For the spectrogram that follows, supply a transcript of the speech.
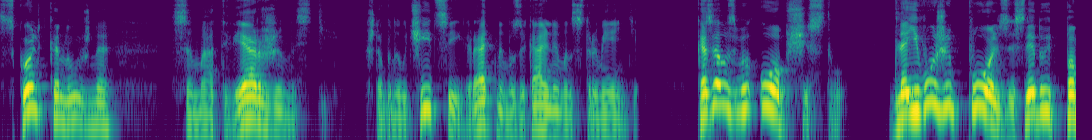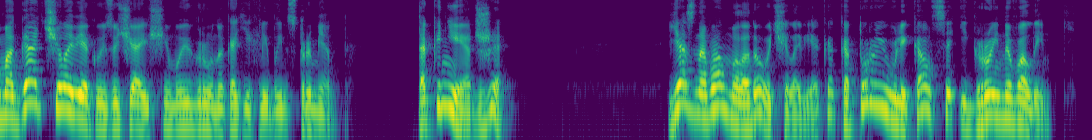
Сколько нужно самоотверженности, чтобы научиться играть на музыкальном инструменте. Казалось бы, обществу, для его же пользы следует помогать человеку, изучающему игру на каких-либо инструментах. Так нет же. Я знавал молодого человека, который увлекался игрой на волынке.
